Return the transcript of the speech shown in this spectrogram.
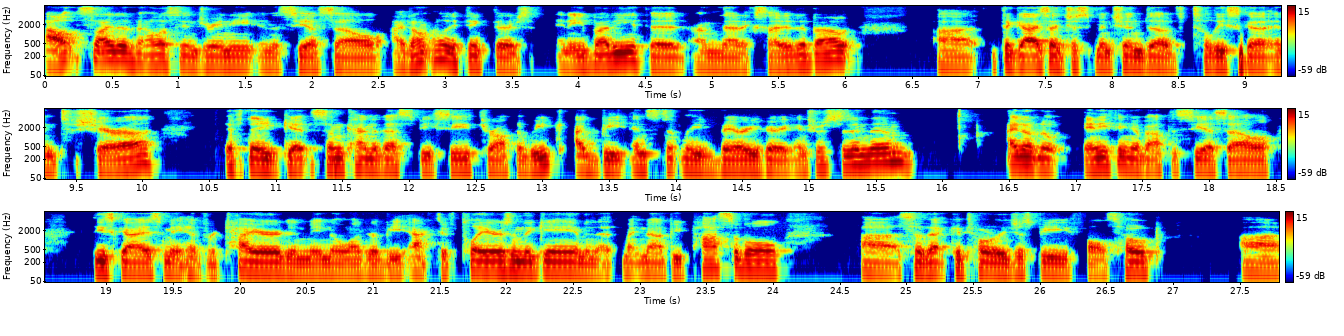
Outside of Alessandrini in the CSL, I don't really think there's anybody that I'm that excited about. Uh, the guys I just mentioned of Talisca and Teixeira, if they get some kind of SBC throughout the week, I'd be instantly very, very interested in them. I don't know anything about the CSL. These guys may have retired and may no longer be active players in the game, and that might not be possible. Uh, so that could totally just be false hope. Uh,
